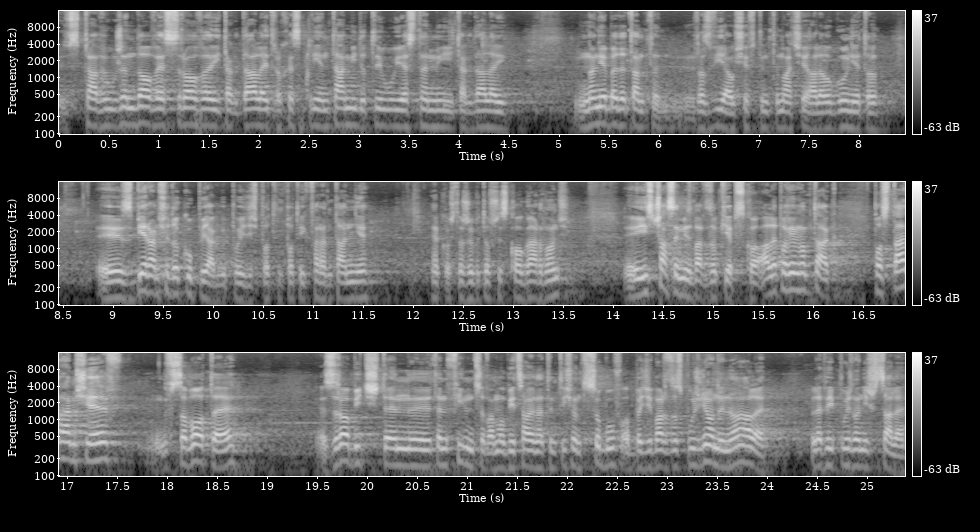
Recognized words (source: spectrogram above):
yy, sprawy urzędowe, srowe i tak dalej, trochę z klientami do tyłu jestem i tak dalej. No nie będę tam rozwijał się w tym temacie, ale ogólnie to yy, zbieram się do kupy, jakby powiedzieć, po, tym, po tej kwarantannie, jakoś to, żeby to wszystko ogarnąć. I z czasem jest bardzo kiepsko, ale powiem Wam tak, postaram się w, sobotę zrobić ten, ten film, co Wam obiecałem na ten tysiąc subów. On będzie bardzo spóźniony, no ale lepiej późno niż wcale.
